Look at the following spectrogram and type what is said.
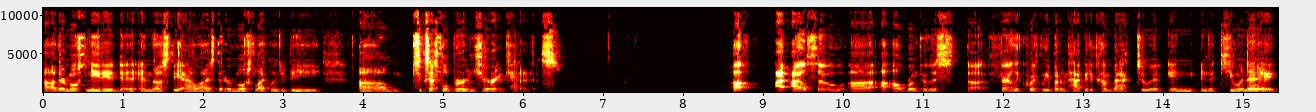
uh, they're most needed, and, and, thus the allies that are most likely to be um, successful burden sharing candidates. Uh, I, I also uh, I'll run through this uh, fairly quickly, but I'm happy to come back to it in in the Q and A.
